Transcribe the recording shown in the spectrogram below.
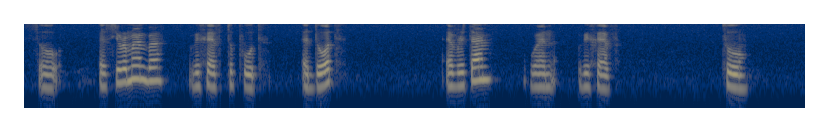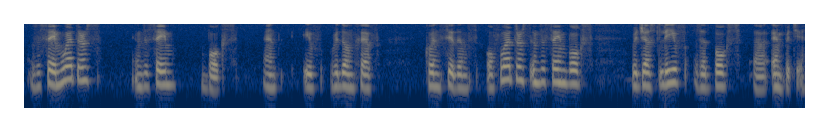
So as you remember we have to put a dot every time when we have two the same letters in the same box. And if we don't have coincidence of letters in the same box we just leave that box uh, empty.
